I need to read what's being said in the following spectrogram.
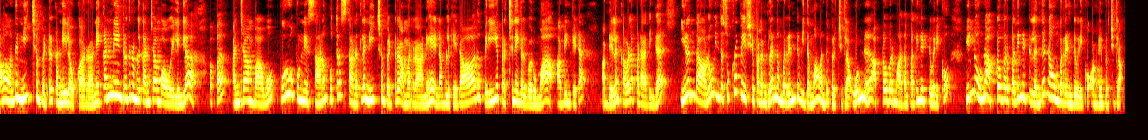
அவன் வந்து நீச்சம் பெற்று கண்ணியில் உட்காடுறானே கண்ணின்றது நம்மளுக்கு அஞ்சாம் பாவம் இல்லைங்களா? அப்போ அஞ்சாம் பாவம் பூர்வ புண்ணியஸ்தானம் புத்திரஸ்தானத்தில் நீச்சம் பெற்று அமர்றானே நம்மளுக்கு ஏதாவது பெரிய பிரச்சனைகள் வருமா அப்படின்னு கேட்டால் அப்படியெல்லாம் கவலைப்படாதீங்க. இருந்தாலும் இந்த சுக்கிரப்பயிற்சி பலன்களை நம்ம ரெண்டு விதமாக வந்து பிரிச்சுக்கலாம். ஒன்று அக்டோபர் மாதம் பதினெட்டு வரைக்கும் இன்னொன்று அக்டோபர் பதினெட்டுலேருந்து நவம்பர் ரெண்டு வரைக்கும் அப்படின்னு பிரிச்சுக்கலாம்.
